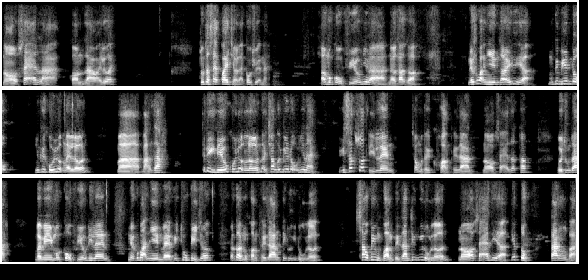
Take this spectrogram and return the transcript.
nó sẽ là con dao hai lưỡi. Chúng ta sẽ quay trở lại câu chuyện này. À, một cổ phiếu như là NKG nếu các bạn nhìn thấy gì ạ? À, một cái biên độ những cái khối lượng này lớn mà bán ra. Thế thì nếu khối lượng lớn ở trong cái biên độ như này thì cái xác suất đi lên trong một thời khoảng thời gian nó sẽ rất thấp với chúng ta. Bởi vì một cổ phiếu đi lên nếu các bạn nhìn về cái chu kỳ trước nó cần một khoảng thời gian tích lũy đủ lớn. Sau khi một khoảng thời gian tích lũy đủ lớn nó sẽ thì à, tiếp tục tăng và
